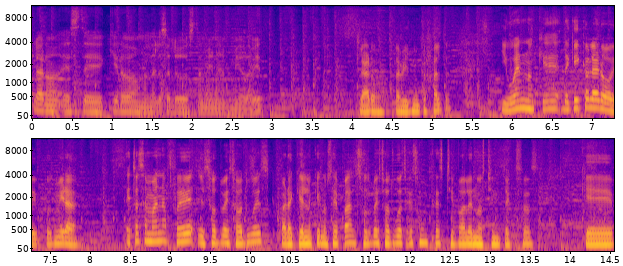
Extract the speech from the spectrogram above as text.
Claro, este quiero mandarle saludos también a mi amigo David. Claro, David nunca falta. Y bueno, ¿qué, ¿de qué hay que hablar hoy? Pues mira, esta semana fue el South by Southwest. Para aquel que no sepa, el South by Southwest es un festival en Austin, Texas, que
